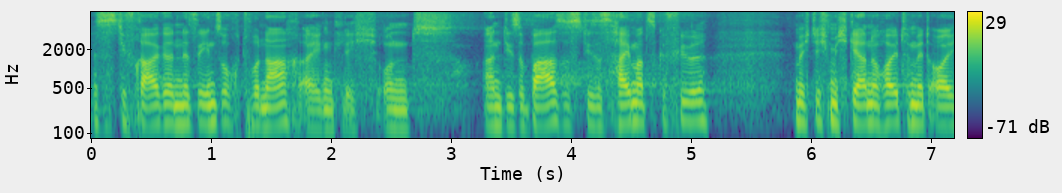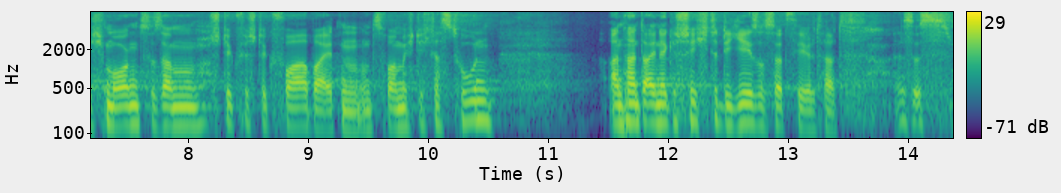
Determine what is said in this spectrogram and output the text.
es ist die Frage, eine Sehnsucht, wonach eigentlich? Und an diese Basis, dieses Heimatsgefühl, möchte ich mich gerne heute mit euch morgen zusammen Stück für Stück vorarbeiten. Und zwar möchte ich das tun anhand einer Geschichte, die Jesus erzählt hat. Es ist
